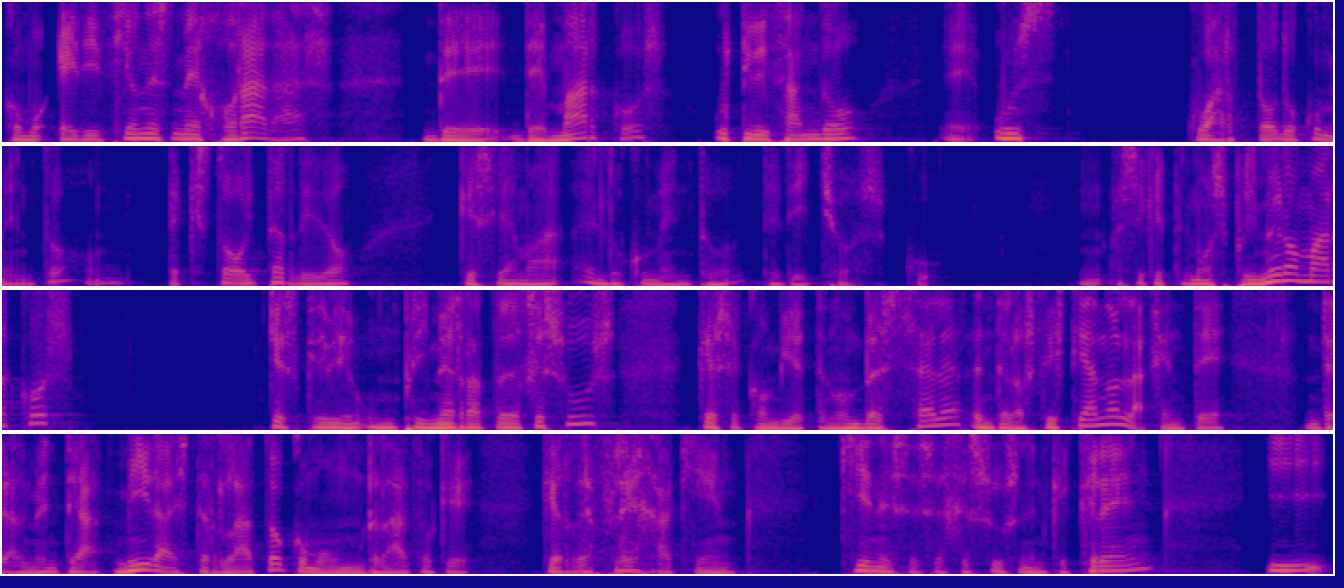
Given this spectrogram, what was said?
como ediciones mejoradas de, Marcos, utilizando eh, un cuarto documento, un texto hoy perdido, que se llama el documento de dichos Q. Así que tenemos primero Marcos, que escribe un primer rato de Jesús, que se convierte en un bestseller entre los cristianos. La gente realmente admira este relato como un relato que, que refleja quién, quién es ese Jesús en el que creen. Y,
